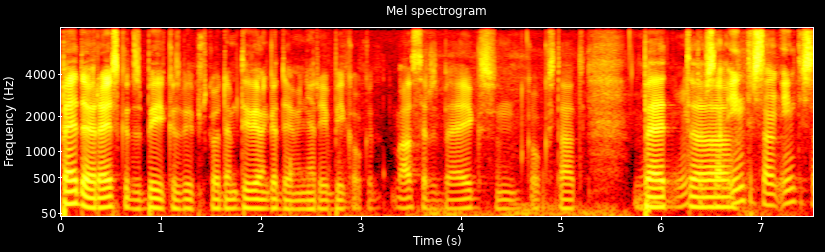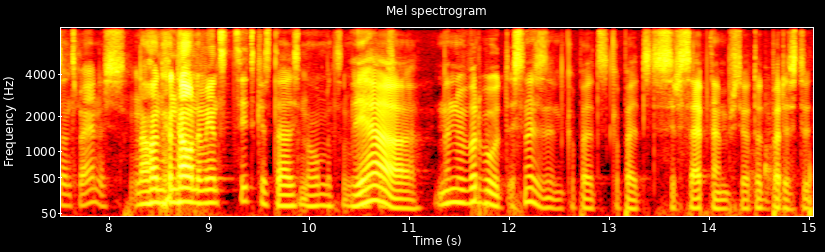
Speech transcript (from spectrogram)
pēdējo reizi, kad es biju, kas bija pirms kaut kādiem diviem gadiem, viņa arī bija kaut kad vasaras beigas un kaut kas tāds. Bet, Interesant, uh, interesant, interesants mēnesis. Nav, nav, nav neviens cits, kas tāds nometnes. Jā, nu, nu, varbūt es nezinu, kāpēc, kāpēc tas ir septembris. Jo tad parasti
